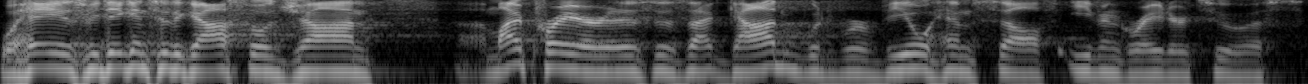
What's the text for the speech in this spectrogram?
Well, hey, as we dig into the Gospel of John, uh, my prayer is, is that God would reveal himself even greater to us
